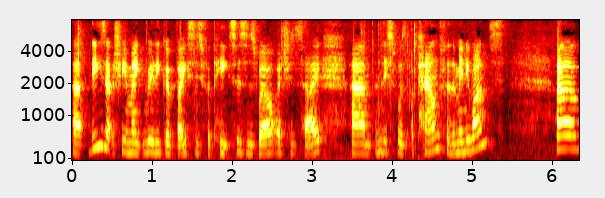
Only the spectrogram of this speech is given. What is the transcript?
Uh, these actually make really good bases for pizzas as well, I should say. Um, and this was a pound for the mini ones. Uh,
